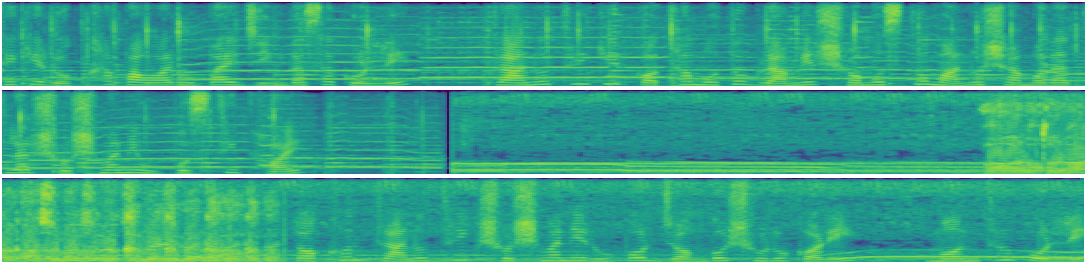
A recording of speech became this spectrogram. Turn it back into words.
থেকে রক্ষা পাওয়ার উপায় জিজ্ঞাসা করলে প্রাণত্রিকের কথা মতো গ্রামের সমস্ত মানুষ আমরাতলার শোষমানে উপস্থিত হয় আর তোরা আকাশ দাঁড়া তখন প্রাণত্রিক শোষমানের উপর জঙ্গ শুরু করে মন্ত্র পড়লে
